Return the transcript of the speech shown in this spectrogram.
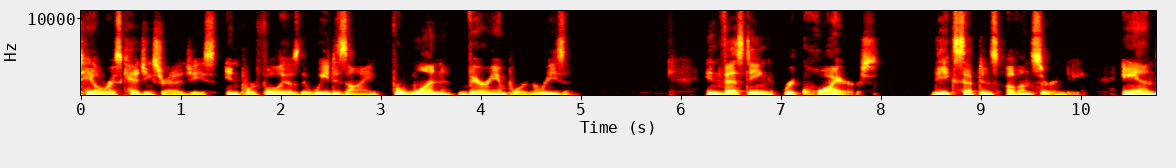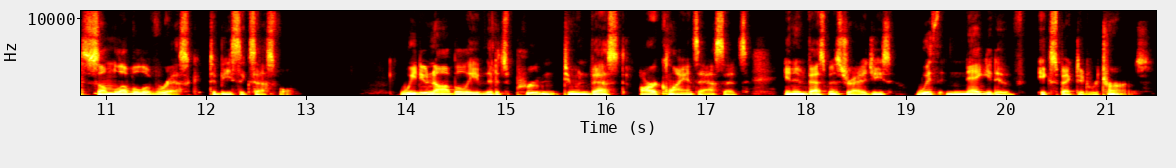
tail risk hedging strategies in portfolios that we design for one very important reason. Investing requires the acceptance of uncertainty and some level of risk to be successful. We do not believe that it's prudent to invest our clients' assets in investment strategies with negative expected returns.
